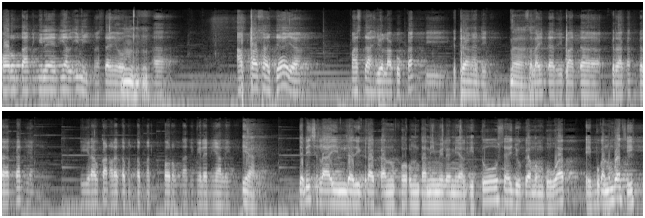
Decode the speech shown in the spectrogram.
forum tani milenial ini Mas Cahyo eh, apa saja yang Mas Cahyo lakukan di gedangan ini? Nah. Selain daripada gerakan-gerakan yang dilakukan oleh teman-teman forum tani milenial ini. Ya jadi selain dari gerakan forum tani milenial itu saya juga membuat eh bukan membuat sih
